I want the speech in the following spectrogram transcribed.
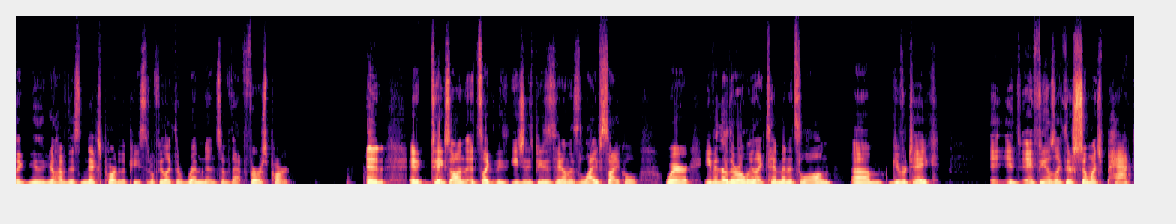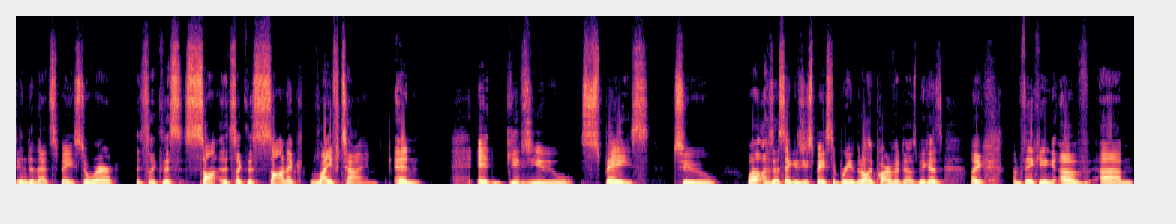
like you'll have this next part of the piece it'll feel like the remnants of that first part and it takes on it's like these, each of these pieces take on this life cycle where even though they're only like 10 minutes long um, give or take it, it, feels like there's so much packed into that space to where it's like this so, it's like this sonic lifetime. And it gives you space to well i was gonna say it gives you space to breathe but only part of it does because like i'm thinking of um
